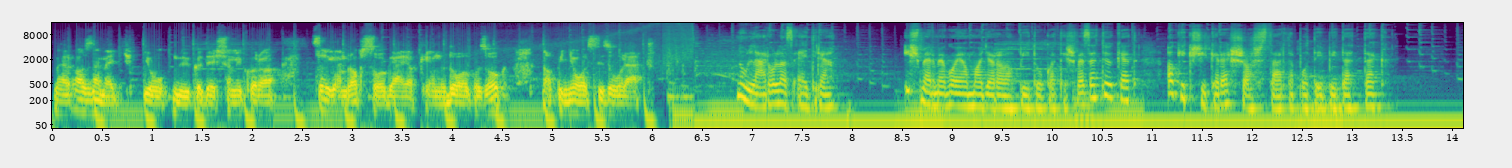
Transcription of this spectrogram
mert az nem egy jó működés, amikor a cégem rabszolgájaként dolgozok, napi 8-10 órát. Nulláról az egyre. Ismer meg olyan magyar alapítókat és vezetőket, akik sikeres SAS startupot építettek.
